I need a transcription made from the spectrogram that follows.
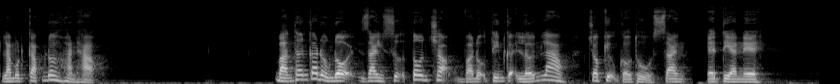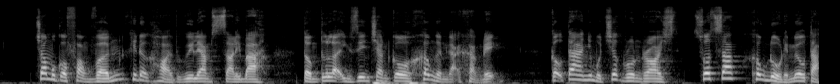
là một cặp đôi hoàn hảo. Bản thân các đồng đội dành sự tôn trọng và độ tin cậy lớn lao cho cựu cầu thủ xanh Etienne. Trong một cuộc phỏng vấn khi được hỏi về William Saliba, Tổng tư lệnh Zinchenko không ngần ngại khẳng định, cậu ta như một chiếc Rolls Royce xuất sắc không đủ để miêu tả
